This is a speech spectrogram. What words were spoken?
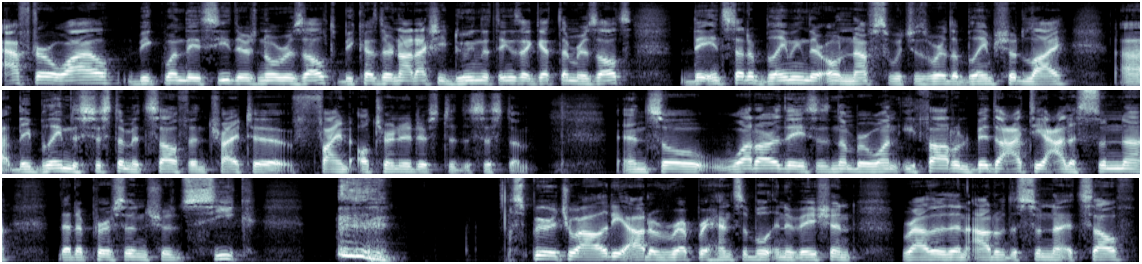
after a while, when they see there's no result because they're not actually doing the things that get them results, they instead of blaming their own nafs, which is where the blame should lie, uh, they blame the system itself and try to find alternatives to the system. And so, what are they? says number one, itharul bid'ati ala sunnah, that a person should seek spirituality out of reprehensible innovation rather than out of the sunnah itself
